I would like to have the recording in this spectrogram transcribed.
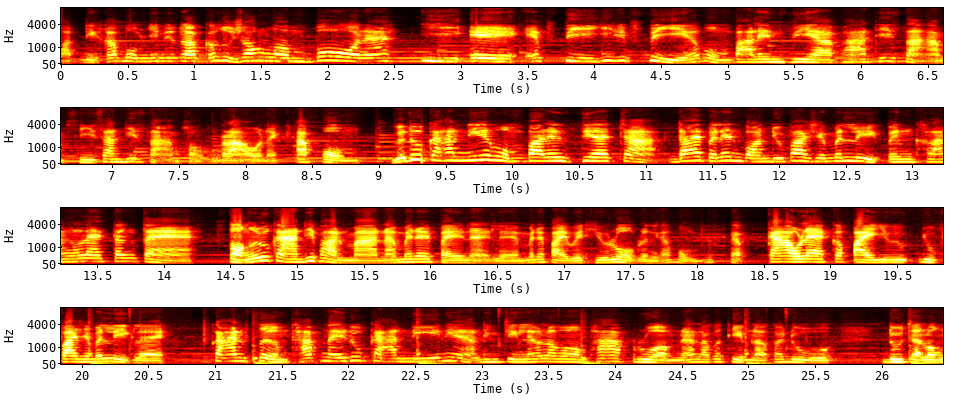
วัสดีครับผมยินดีต้อนรับเข้าสู่ช่องลอมโบนะ EA FC 24 ครับผมบาเลนเซียพาร์ทที่ 3 ซีซั่นที่ 3 ของเรานะครับผมฤดูกาลนี้ผมบาเลนเซียจะได้ไปเล่นบอลยูฟ่าแชมเปี้ยนลีกเป็นครั้งแรกตั้งแต่สองฤดูกาลที่ผ่านมานะไม่ได้ไปไหนเลยไม่ได้ไปเวทียุโรปเลยครับผมแบบก้าวแรกก็ไปยูฟ่าแชมเปี้ยนลีกเลย การเสริมทัพในฤดูกาลนี้เนี่ยจริง ๆ แล้วเรามองภาพรวมนะเราก็ทีมเราก็ดูดูจะลง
